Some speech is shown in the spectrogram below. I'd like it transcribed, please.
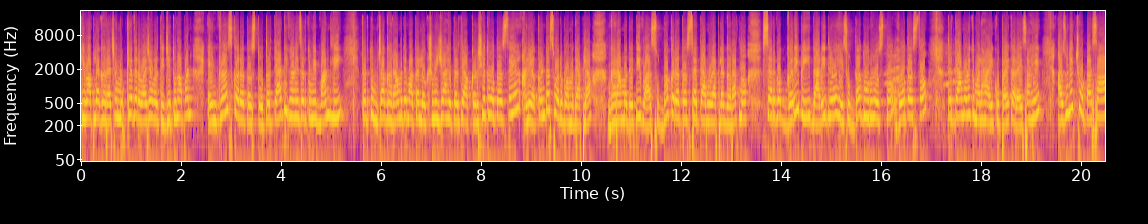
किंवा आपल्या घराच्या मुख्य दरवाजावरती जिथून आपण एंट्रन्स करत असतो तर त्या ठिकाणी जर तुम्ही बांधली तर तुमच्या घरामध्ये माता लक्ष्मी जी आहे तर ती आकर्षित होत असते आणि अखंड स्वरूपामध्ये आपल्या घरामध्ये ती वास सुद्धा करत असते. त्यामुळे आपल्या घरातलं सर्व गरिबी दारिद्र्य हे सुद्धा दूर होत होत असतं. तर त्यामुळे तुम्हाला हा एक उपाय करायचा आहे. अजून एक छोटासा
